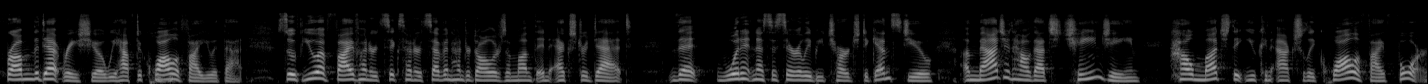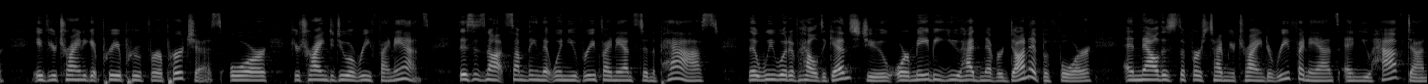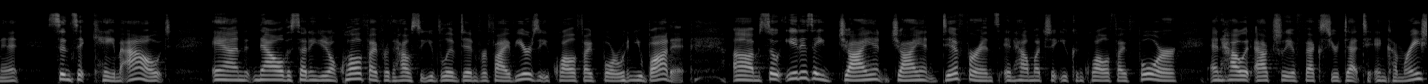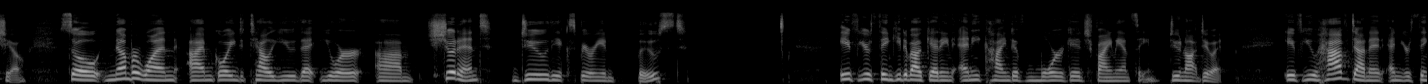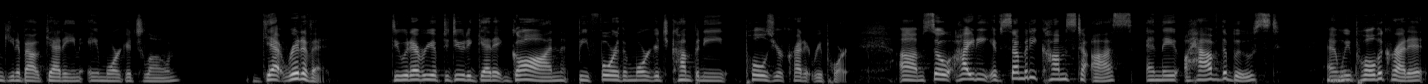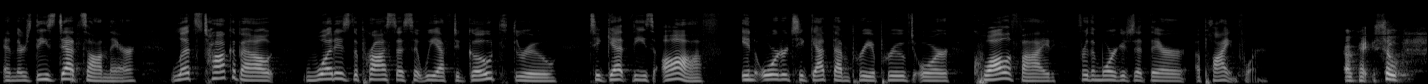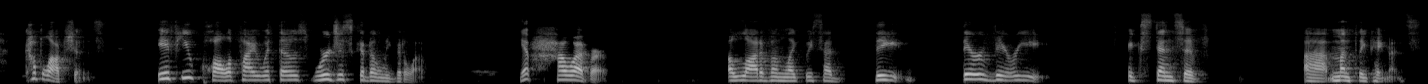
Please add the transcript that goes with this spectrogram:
from the debt ratio. We have to mm-hmm. qualify you at that. So if you have 500, 600, 700 dollars a month in extra debt that wouldn't necessarily be charged against you, imagine how that's changing how much that you can actually qualify for if you're trying to get pre-approved for a purchase or if you're trying to do a refinance. This is not something that when you've refinanced in the past that we would have held against you or maybe you had never done it before and now this is the first time you're trying to refinance and you have done it since it came out and now all of a sudden you don't qualify for the house that you've lived in for five years that you qualified for when you bought it. Um, so it is a giant, giant difference in how much that you can qualify for and how it actually affects your debt to income ratio. So number one, I'm going to tell you that you um, shouldn't do the Experian Boost. If you're thinking about getting any kind of mortgage financing, do not do it. If you have done it and you're thinking about getting a mortgage loan, get rid of it. Do whatever you have to do to get it gone before the mortgage company pulls your credit report. Um, so, Heidi, if somebody comes to us and they have the boost and we pull the credit and there's these debts on there, let's talk about what is the process that we have to go through to get these off in order to get them pre approved or qualified for the mortgage that they're applying for. Okay. So, a couple options. If you qualify with those, we're just going to leave it alone. Yep. However, a lot of them, like we said, they they're very extensive uh, monthly payments,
